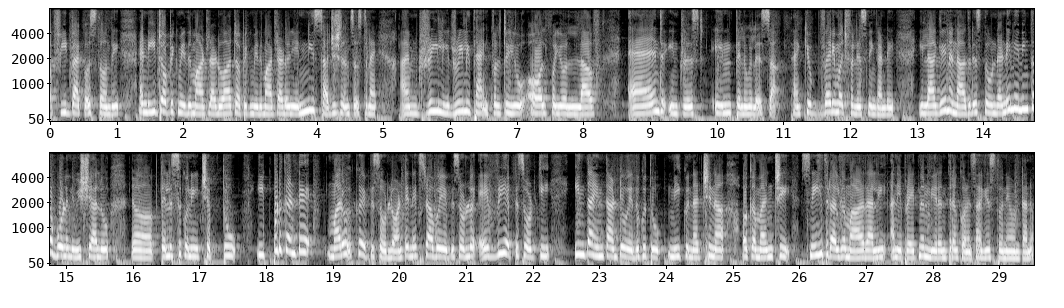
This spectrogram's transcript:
ఫీడ్బ్యాక్ వస్తుంది. అండ్ ఈ టాపిక్ మీద మాట్లాడు ఆ టాపిక్ మీద మాట్లాడు ఎన్ని సజెషన్స్ వస్తున్నాయి. I'm really really thankful to you all for your love and interest in Telugu లెస్స thank you very much for listening అండి. ఇలాగే నన్ను ఆదరిస్తూ ఉండండి. నేను ఇంకా బోల్డని విషయాలు తెలుసుకుని చెప్తూ ఇప్పటికంటే మరొక ఎపిసోడ్లో అంటే నెక్స్ట్ రాబోయే ఎపిసోడ్లో ఎవ్రీ ఎపిసోడ్కి ఇంత ఇంత అంటూ ఎదుగుతూ మీకు నచ్చిన ఒక మంచి స్నేహితురాలుగా మారాలి అనే ప్రయత్నం నిరంతరం కొనసాగిస్తూనే ఉంటాను.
